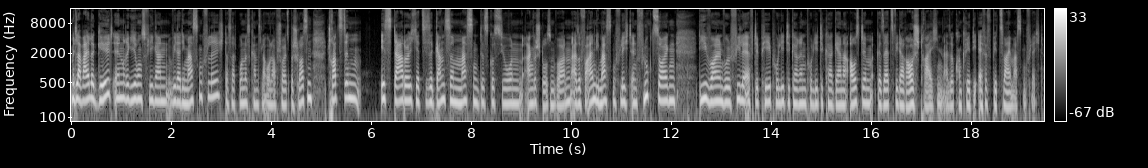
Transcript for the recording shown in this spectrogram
Mittlerweile gilt in Regierungsfliegern wieder die Maskenpflicht. Das hat Bundeskanzler Olaf Scholz beschlossen. Trotzdem ist dadurch jetzt diese ganze Maskendiskussion angestoßen worden. Also vor allem die Maskenpflicht in Flugzeugen, die wollen wohl viele FDP-Politikerinnen und Politiker gerne aus dem Gesetz wieder rausstreichen. Also konkret die FFP2-Maskenpflicht.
